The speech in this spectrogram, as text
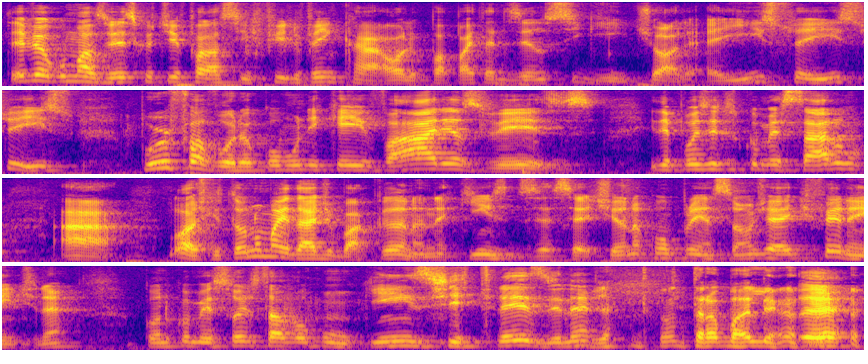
Teve algumas vezes que eu tive que falar assim, filho, vem cá, olha, o papai tá dizendo o seguinte, olha, é isso, é isso, é isso. Por favor, eu comuniquei várias vezes. E depois eles começaram a. Lógico, estão numa idade bacana, né? 15, 17 anos, a compreensão já é diferente, né? Quando começou, eles estavam com 15 e 13, né? Já estão trabalhando. É.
